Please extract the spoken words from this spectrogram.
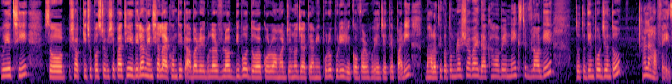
হয়েছি। সো সব কিছু পোস্ট অফিসে পাঠিয়ে দিলাম। ইনশাল্লাহ এখন থেকে আবার রেগুলার ভ্লগ দিব। দোয়া করো আমার জন্য যাতে আমি পুরোপুরি রিকভার হয়ে যেতে পারি। ভালো থেকো তোমরা সবাই। দেখা হবে নেক্সট ভ্লগে ততদিন পর্যন্ত আল্লাহ হাফেজ।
